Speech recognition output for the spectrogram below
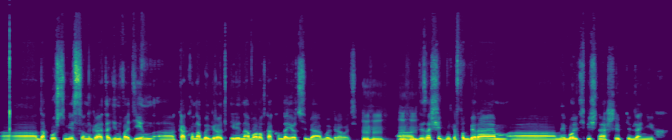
А, допустим, если он играет один в один, а, как он обыгрывает или, наоборот, как он дает себя обыгрывать. мгм, для защитников подбираем, наиболее типичные ошибки для них.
